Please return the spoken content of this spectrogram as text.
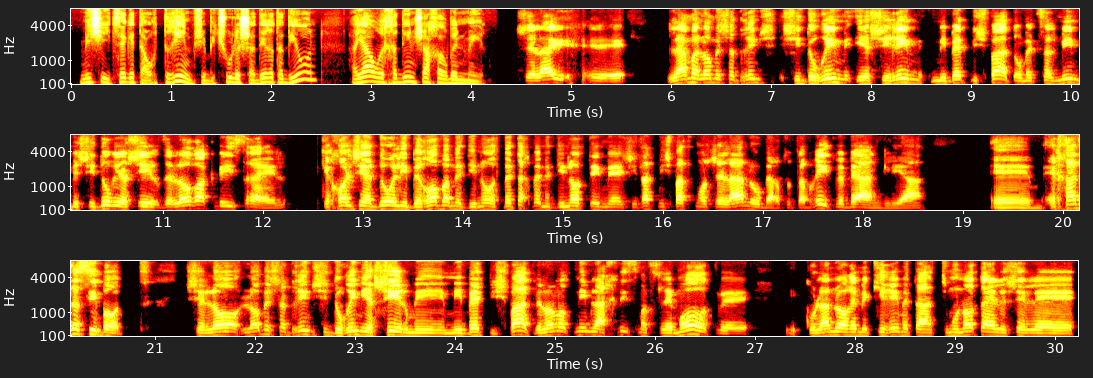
מי שייצג את העותרים שביקשו לשדר את הדיון היה עורך הדין שחר בן מאיר. השאלה היא, אה, למה לא משדרים שידורים ישירים מבית משפט או מצלמים בשידור ישיר, זה לא רק בישראל, ככל שידוע לי ברוב המדינות, בטח במדינות עם אה, שיטת משפט כמו שלנו, בארצות הברית ובאנגליה, אה, אחד הסיבות שלא לא משדרים שידורים ישיר מבית משפט ולא נותנים להכניס מצלמות, וכולנו הרי מכירים את התמונות האלה של אה,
